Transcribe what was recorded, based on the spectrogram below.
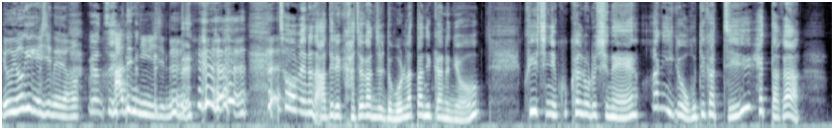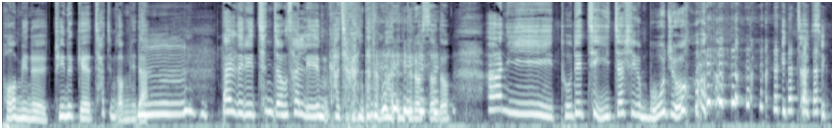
여, 여기 계시네요. 그렇지. 아드님이시는. 네. 처음에는 아들이 가져간 줄도 몰랐다니까는요. 귀신이 코칼 노릇이네. 아니, 이게 어디 갔지? 했다가, 범인을 뒤늦게 찾은 겁니다. 음. 딸들이 친정 살림 가져간다는 말은 들었어도 아니 도대체 이 자식은 뭐죠? 이 자식.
